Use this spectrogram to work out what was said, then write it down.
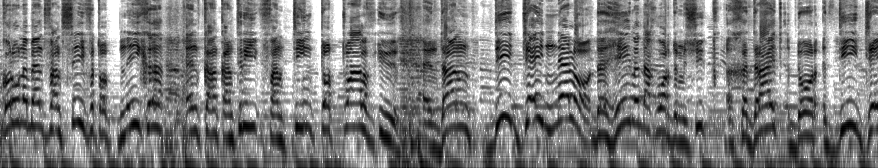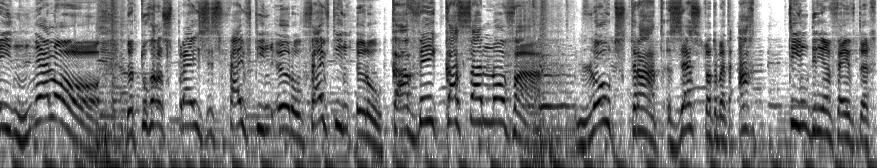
Corona Band van 7 tot 9 en Cancan 3 van 10 tot 12 uur. En dan DJ Nello. De hele dag wordt de muziek gedraaid door DJ Nello. De toegangsprijs is 15 euro. 15 euro. KV Casanova. Loodstraat 6 tot en met 8. 1053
